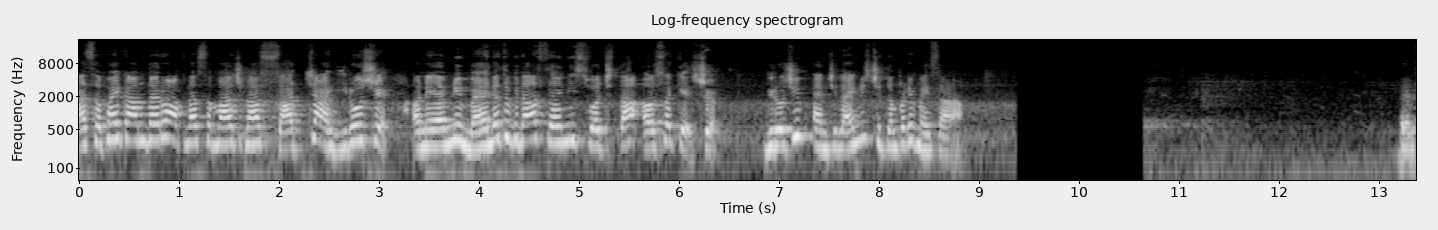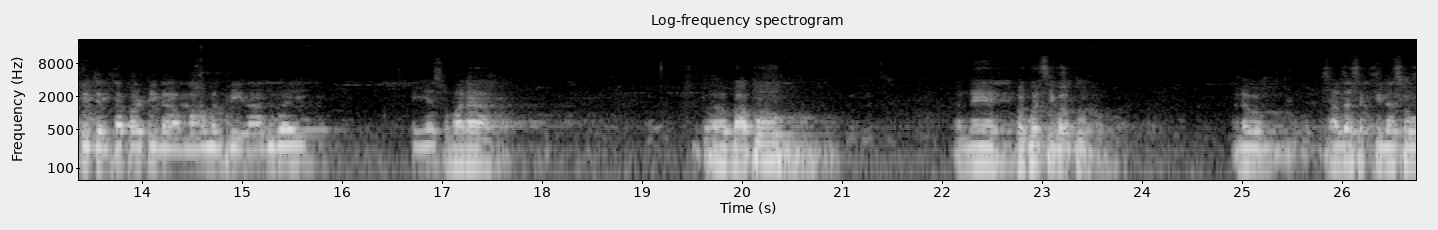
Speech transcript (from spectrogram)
આ સફાઈ કામદારો આપણા સમાજના સાચા હીરો છે અને એમની મહેનત વિના શહેરની સ્વચ્છતા અશક્ય છે. બ્યુરો ચીફ એમજી લાઇન ચિતન પટેલ મહેસાણા. ભારતીય જનતા પાર્ટીના મહામંત્રી રાજુભાઈ, અહીંયા અમારા બાપુ અને ભગવતસિંહ બાપુ. અને સાદા શક્તિના સૌ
